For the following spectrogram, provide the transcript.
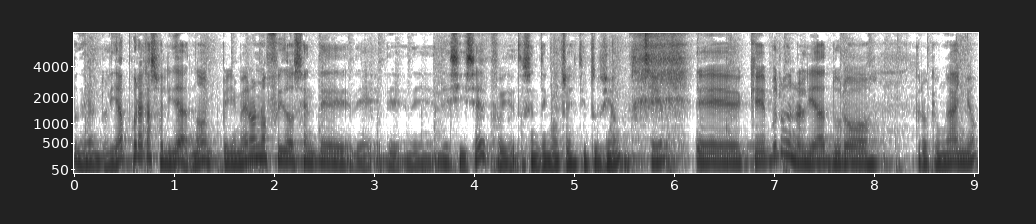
en realidad pura casualidad, ¿no? Primero no fui docente de, de, de, de CICE, fui docente en otra institución, sí. eh, que bueno, en realidad duró creo que un año,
